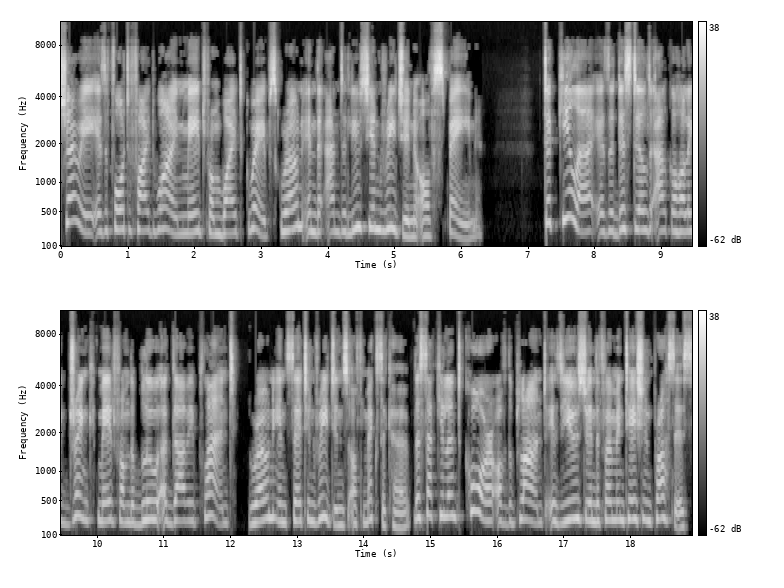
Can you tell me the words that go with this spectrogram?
Sherry is a fortified wine made from white grapes grown in the Andalusian region of Spain. Tequila is a distilled alcoholic drink made from the blue agave plant grown in certain regions of Mexico. The succulent core of the plant is used in the fermentation process.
